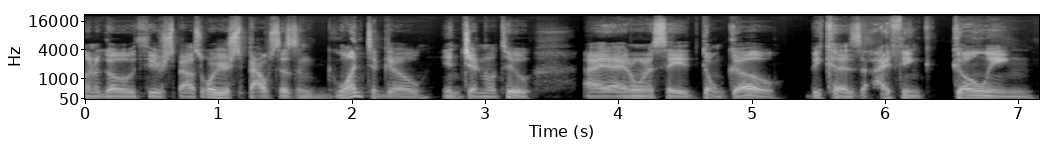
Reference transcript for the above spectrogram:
want to go with your spouse, or your spouse doesn't want to go in general too, I, I don't want to say don't go because I think going,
